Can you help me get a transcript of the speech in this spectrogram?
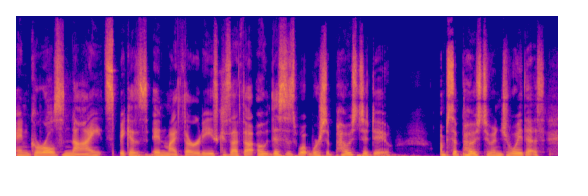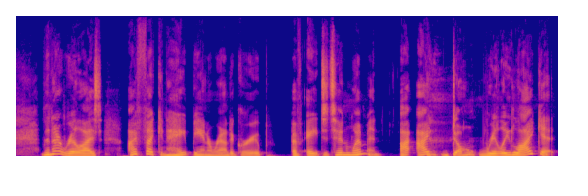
and girls' nights because in my 30s, because I thought, oh, this is what we're supposed to do. I'm supposed to enjoy this. Then I realized I fucking hate being around a group of eight to 10 women. I, I don't really like it.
